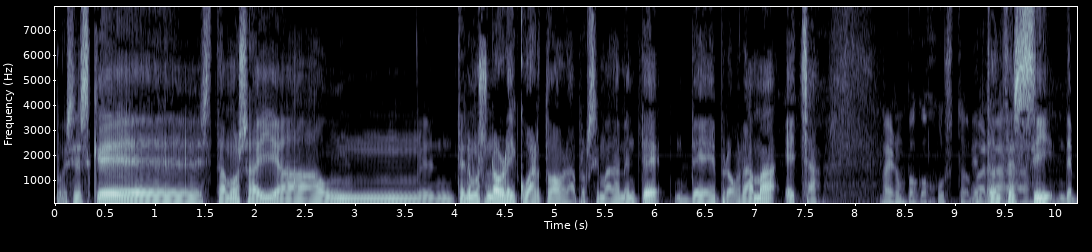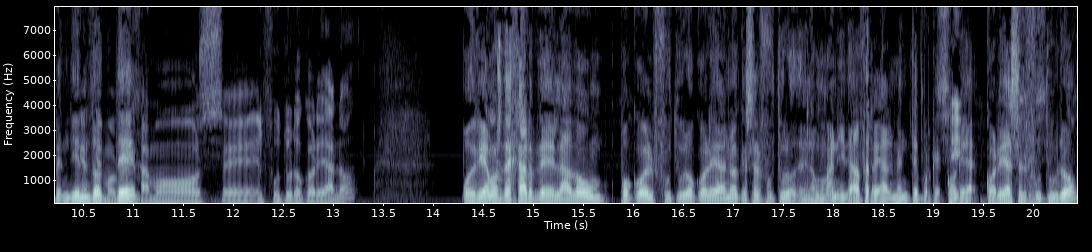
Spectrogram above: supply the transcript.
Pues es que estamos ahí a un... Tenemos una hora y cuarto ahora aproximadamente de programa hecha. Va a ir un poco justo. Para... Entonces sí, ¿Qué dependiendo de... ¿Dejamos eh, el futuro coreano? Podríamos dejar de lado un poco el futuro coreano, que es el futuro de la humanidad realmente, porque Sí. Corea, es el futuro.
